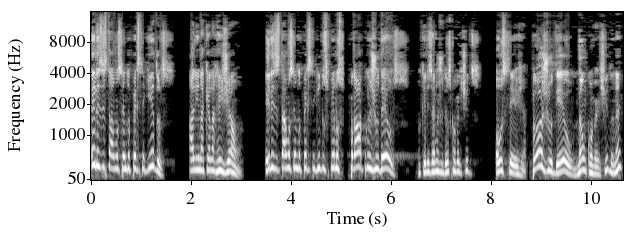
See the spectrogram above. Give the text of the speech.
Eles estavam sendo perseguidos ali naquela região. Eles estavam sendo perseguidos pelos próprios judeus, porque eles eram judeus convertidos. Ou seja, pro judeu não convertido, né?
